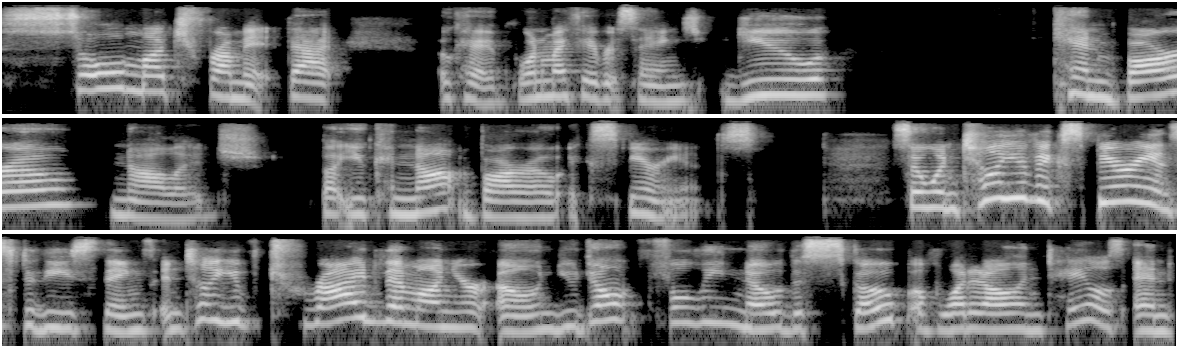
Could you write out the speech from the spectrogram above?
so much from it that, okay, one of my favorite sayings you can borrow knowledge, but you cannot borrow experience. So until you've experienced these things, until you've tried them on your own, you don't fully know the scope of what it all entails. And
